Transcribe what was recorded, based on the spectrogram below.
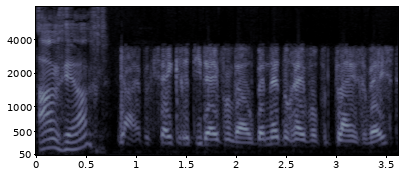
aangejaagd? Ja, heb ik zeker het idee van wel. Ik ben net nog even op het plein geweest.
